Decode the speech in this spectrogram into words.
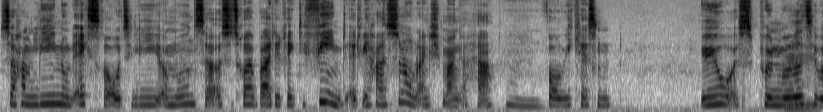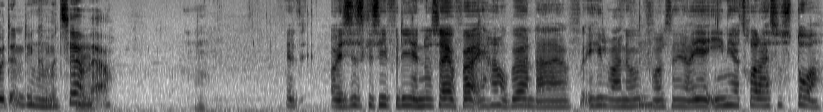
så har man lige nogle ekstra år til lige at modne sig, og så tror jeg bare, det er rigtig fint, at vi har sådan nogle arrangementer her, Mm. hvor vi kan sådan øve os på en måde Mm. til, hvordan det kommer Mm. til at Mm. være. Og hvis jeg skal sige, fordi nu sagde jeg jo før, jeg har jo børn, der er hele vejen op i Mm. forhold til, og jeg er enig, jeg tror, der er så stor,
